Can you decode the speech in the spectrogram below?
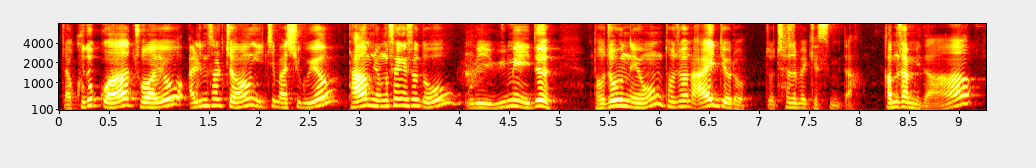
자 구독과 좋아요 알림 설정 잊지 마시고요. 다음 영상에서도 우리 위메이드 더 좋은 내용 더 좋은 아이디어로 또 찾아뵙겠습니다. 감사합니다.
